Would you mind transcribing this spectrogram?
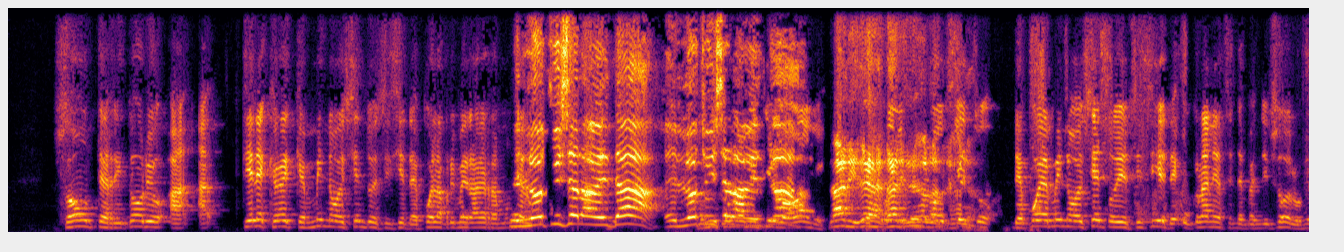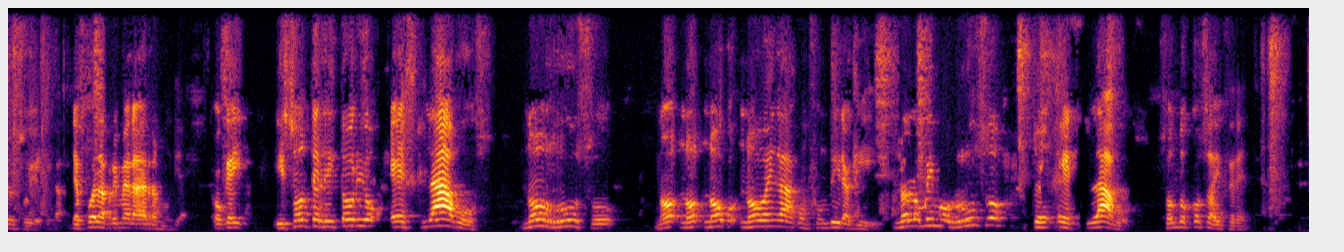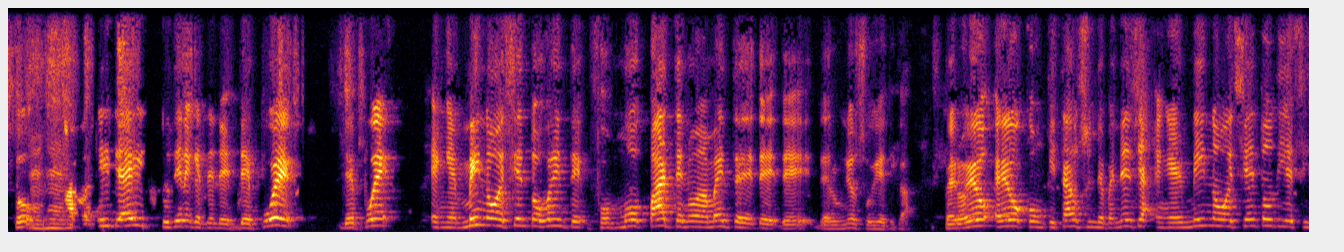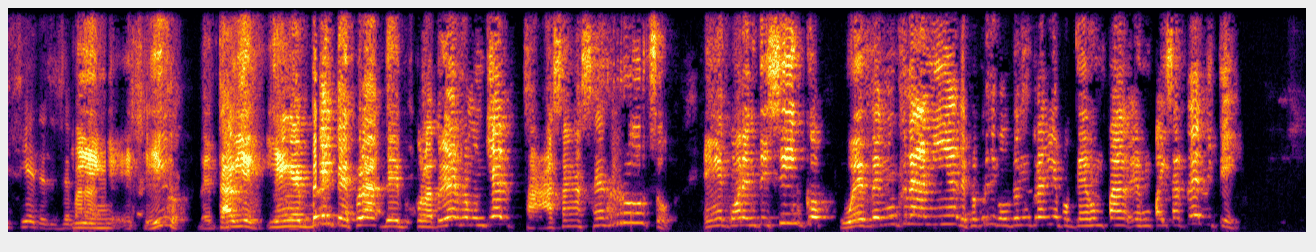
Son territorios, a- a- tienes que ver que en 1917, después de la Primera Guerra Mundial, El 8 dice la verdad. El 8 Permíteme dice la verdad. Dani. Dani, deja, Después Dani, de déjalo, déjalo. 1900 Después de 1917, Ucrania se independizó de la Unión Soviética, después de la Primera Guerra Mundial. ¿Ok? Y son territorios eslavos, no rusos. No, no, no, no venga a confundir aquí. No es lo mismo ruso que eslavo. Son dos cosas diferentes. So. A partir de ahí, tú tienes que entender. Después, después, en el 1920, formó parte nuevamente de, de- de- de la Unión Soviética. Pero ellos, ellos conquistaron su independencia en el 1917. Se Y separaron. en, eh, sí, está bien. Y en el 20, después de- con la Primera Guerra Mundial, pasan a ser rusos. En el 45, vuelven a Ucrania, después vuelven a Ucrania porque es un, es un país satélite.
